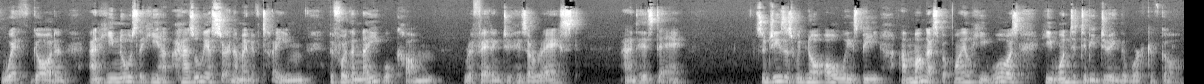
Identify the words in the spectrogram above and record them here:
with God. And, and he knows that he ha- has only a certain amount of time before the night will come, referring to his arrest and his day. So Jesus would not always be among us, but while he was, he wanted to be doing the work of God.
